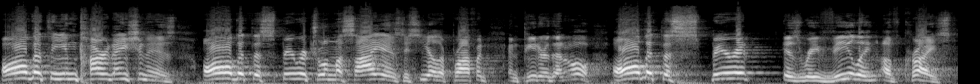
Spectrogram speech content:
all that the incarnation is, all that the spiritual Messiah is. You see how the prophet and Peter then, oh, all that the Spirit is revealing of Christ.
